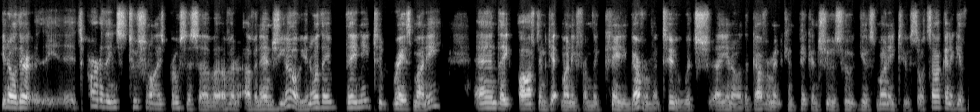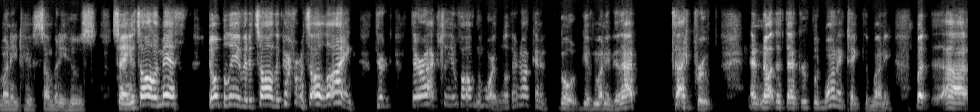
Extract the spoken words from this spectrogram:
you know they're it's part of the institutionalized process of, of, an, of an ngo you know they they need to raise money and they often get money from the canadian government too which uh, you know the government can pick and choose who it gives money to. So it's not going to give money to somebody who's saying it's all a myth. Don't believe it. It's all the government's all lying. They're they're actually involved in the war. Well they're not going to go give money to that that group, and not that that group would want to take the money, but uh,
